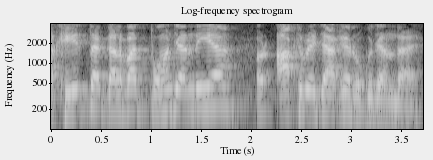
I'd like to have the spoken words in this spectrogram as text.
ਅਖੀਰ ਤੱਕ ਗੱਲਬਾਤ ਪਹੁੰਚ ਜਾਂਦੀ ਆ ਔਰ ਆਖਿਰ ਵਿੱਚ ਜਾ ਕੇ ਰੁਕ ਜਾਂਦਾ ਹੈ।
